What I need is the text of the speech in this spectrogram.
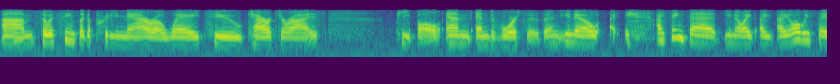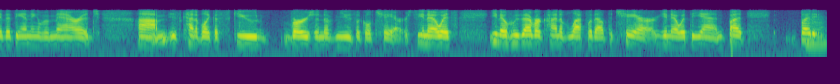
Um, so it seems like a pretty narrow way to characterize people and and divorces. And you know, I, I think that you know, I, I I always say that the ending of a marriage um, is kind of like a skewed version of musical chairs. You know, it's you know who's ever kind of left without the chair. You know, at the end, but but Mhm.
